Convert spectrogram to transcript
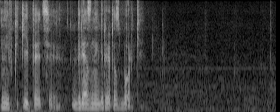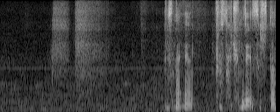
ни в какие-то эти грязные игры разборки. Не знаю, я просто хочу надеяться, что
